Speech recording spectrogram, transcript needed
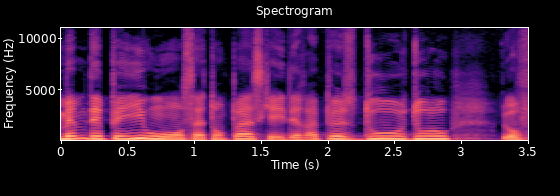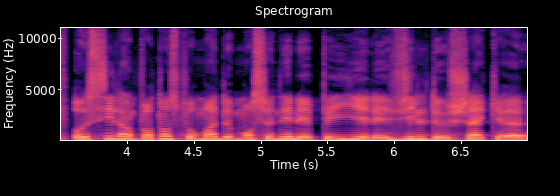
Même des pays où on ne s'attend pas à ce qu'il y ait des rappeuses. D'où, aussi l'importance pour moi de mentionner les pays et les villes de chaque euh,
